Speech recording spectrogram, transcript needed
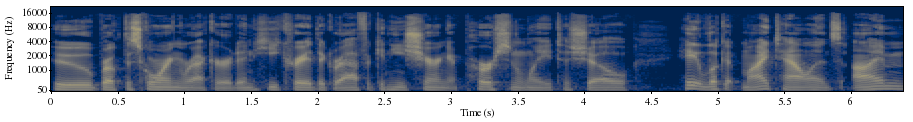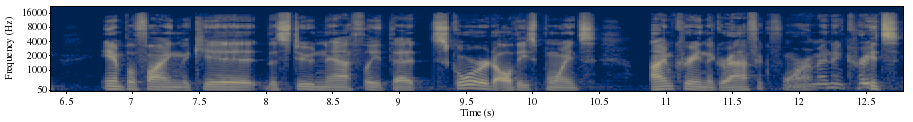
who broke the scoring record, and he created the graphic, and he's sharing it personally to show, "Hey, look at my talents. I'm." amplifying the kid, the student athlete that scored all these points. I'm creating the graphic for him, and it creates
